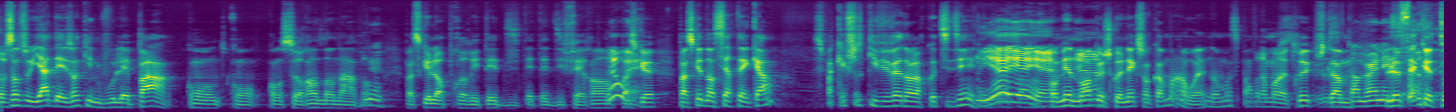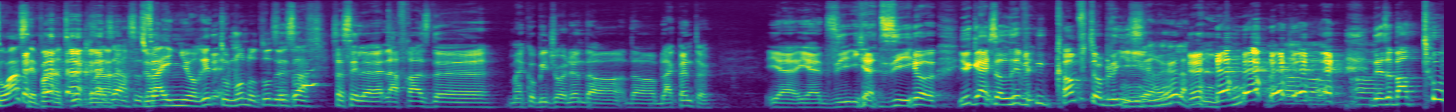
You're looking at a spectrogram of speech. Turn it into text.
au sens où il y a des gens qui ne voulaient pas qu'on se rende en avant. Parce que leurs priorités étaient différentes. Mais parce, que, parce que dans certains cas, c'est pas quelque chose qu'ils vivaient dans leur quotidien. Yeah, yeah, yeah. Combien de noirs que je connais qui sont comme Ah ouais, non, moi, c'est pas vraiment un truc. Je comme, comme un le fait que toi, c'est pas un truc, là, ça, tu ça. vas ignorer tout le monde autour de C'est ça. Ça, c'est le- la phrase de Michael B. Jordan dans, dans Black Panther. Il a, il a dit, il a dit Yo, You guys are living comfortably. Sérieux, là? There's about 2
